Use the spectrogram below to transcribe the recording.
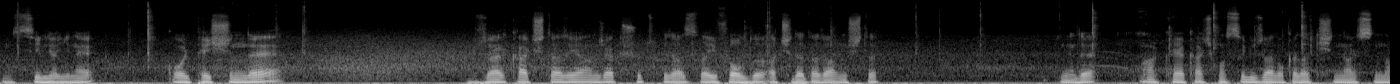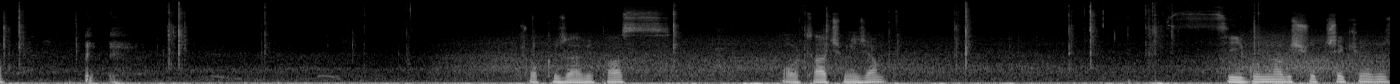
Şimdi Silya yine gol peşinde. Güzel kaçtı araya ancak şut biraz zayıf oldu. Açı da daralmıştı. Yine de Arkaya kaçması güzel o kadar kişinin arasından. Çok güzel bir pas. Orta açmayacağım. Sigun'la bir şut çekiyoruz.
